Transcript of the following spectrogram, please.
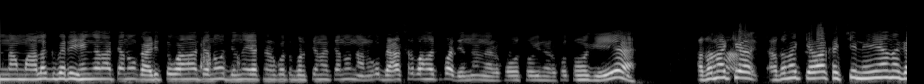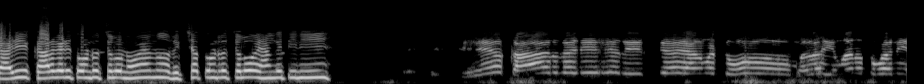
ನಮ್ಮ ಮಾಲಕ್ ಬೇರೆ ಹಿಂಗ ಅನ್ನತ್ಯಾನು ಗಾಡಿ ತಗೋಣತೇನೋ ದಿನ ಎಟ್ ನಡ್ಕೊತ ಬರ್ತೀನತ್ತಾನು ನನಗೂ ಬ್ಯಾಸರ ಬಂದತ್ಪ ದಿನ ನಡ್ಕೋತ ಹೋಗಿ ನಡ್ಕೋತ ಹೋಗಿ. ಅದನ್ನ ಕೇ ಅದನ್ನ ಕೇಳಾಕ್ ಹಚ್ಚಿನಿ ಏನ್ ಗಾಡಿ ಕಾರ್ ಗಾಡಿ ತಗೊಂಡ್ರೆ ಚಲೋ ಏನು ರಿಕ್ಷಾ ತಗೊಂಡ್ರೆ ಚಲೋ ಹೆಂಗೈತೀನಿ ಕಾರ್ ಗಾಡಿ ರಿಕ್ಷಾ ಯಾನ್ ಮಾಡ್ತು? ಮಳ ವಿಮಾನ ತಗೋನಿ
